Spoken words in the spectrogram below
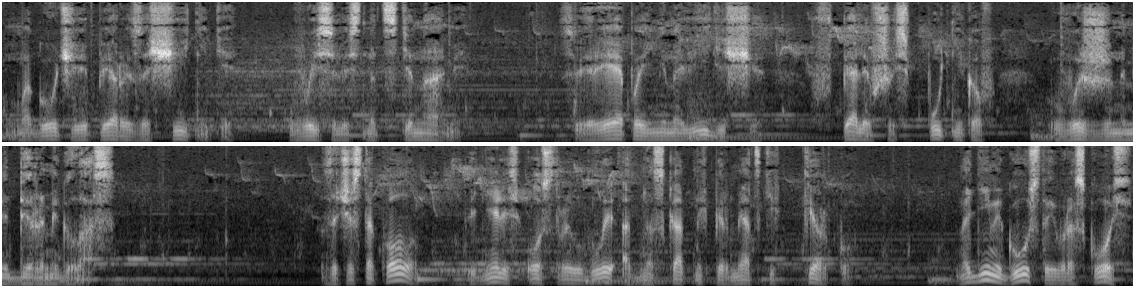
Могучие перы-защитники — высились над стенами, свирепо и ненавидяще, впялившись в путников выжженными дырами глаз. За частоколом виднелись острые углы односкатных пермяцких керку. Над ними густо и враскось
